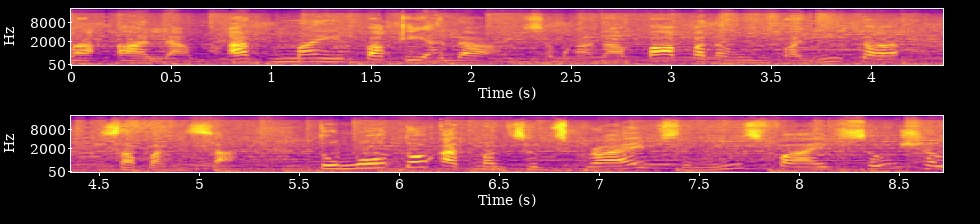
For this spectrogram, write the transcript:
maalam at may pakialam sa mga napapanahong balita sa bansa. Tumutok at mag-subscribe sa News 5 social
